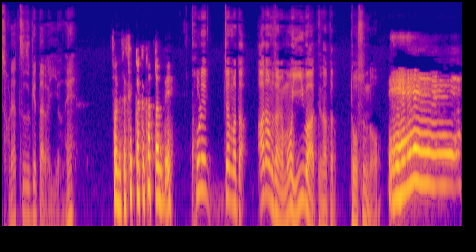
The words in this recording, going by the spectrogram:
そりゃ続けたがいいよね。そうですね。せっかく買ったんで。これ、じゃあまた、アダムさんがもういいわってなったらどうすんの？ええ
